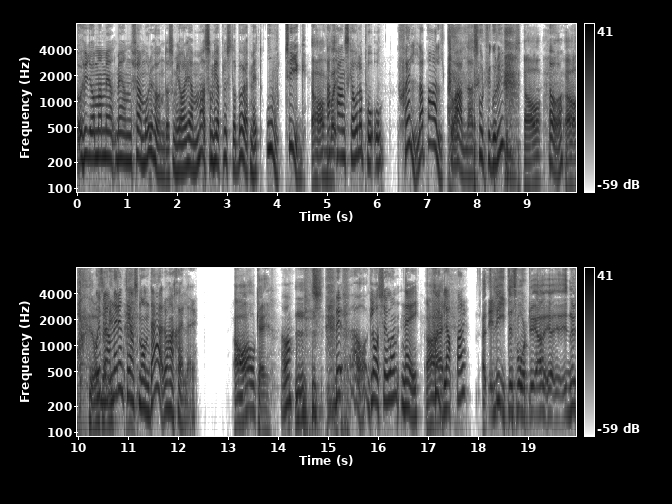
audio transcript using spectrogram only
Och hur gör man med, med en femårig hund då, som jag har hemma som helt plötsligt har börjat med ett otyg? Jaha, att vad... han ska hålla på och skälla på allt och alla så fort vi går ut. Ja. ja. ja och ibland lite... är det inte ens någon där och han skäller. Ja, okej. Okay. Ja. Mm. ja. Glasögon? Nej. Ja, Skygglappar? Lite svårt, jag, jag, nu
